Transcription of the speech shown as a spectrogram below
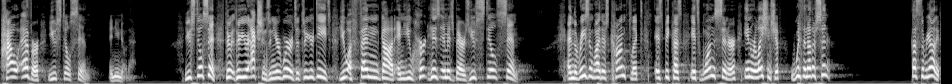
However, you still sin, and you know that. You still sin. Through, through your actions and your words and through your deeds, you offend God and you hurt his image bearers. You still sin. And the reason why there's conflict is because it's one sinner in relationship with another sinner. That's the reality.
